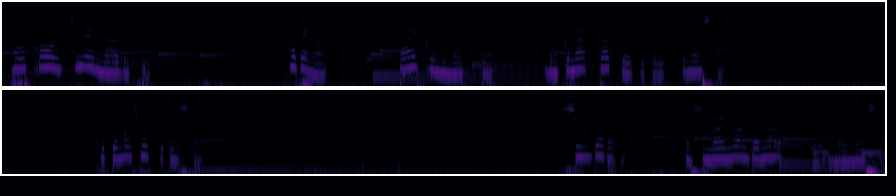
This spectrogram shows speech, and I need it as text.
高校1年のある日彼がバイクに乗って亡くなったということを聞きました。とてもショックでした。死んだらおしまいなんだなと思いました。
